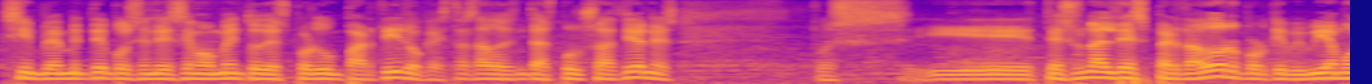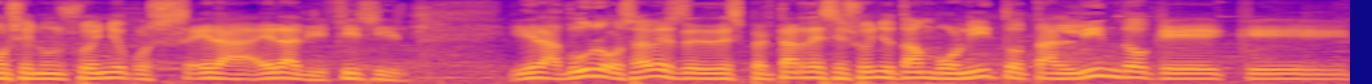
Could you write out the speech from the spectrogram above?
simplemente pues en ese momento después de un partido que estás a 200 pulsaciones, pues y te suena el despertador porque vivíamos en un sueño, pues era, era difícil. Y era duro, ¿sabes? De despertar de ese sueño tan bonito, tan lindo, que, que,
